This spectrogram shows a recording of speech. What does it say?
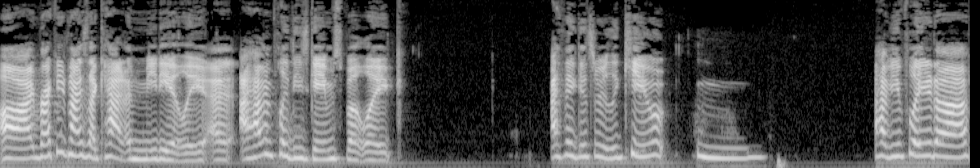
Uh, I recognize that cat immediately. I, I haven't played these games, but like, I think it's really cute. Have you played uh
